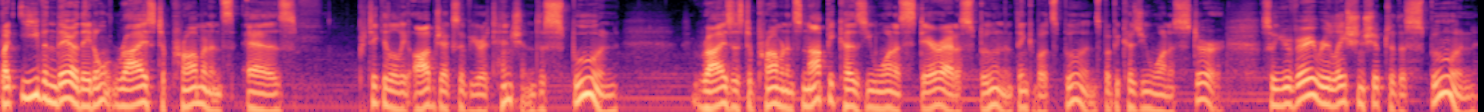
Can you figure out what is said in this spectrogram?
But even there, they don't rise to prominence as particularly objects of your attention. The spoon rises to prominence not because you want to stare at a spoon and think about spoons, but because you want to stir. So your very relationship to the spoon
